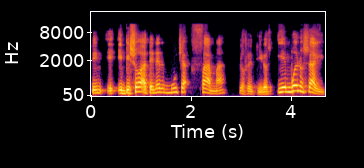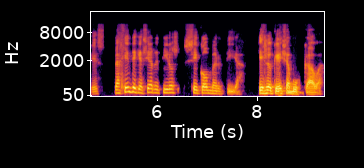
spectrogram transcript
eh, empezó a tener mucha fama los retiros. Y en Buenos Aires, la gente que hacía retiros se convertía, que es lo que ella buscaba.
